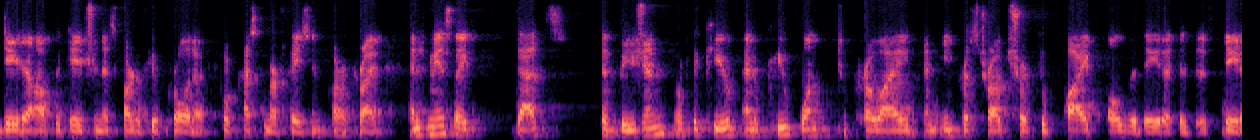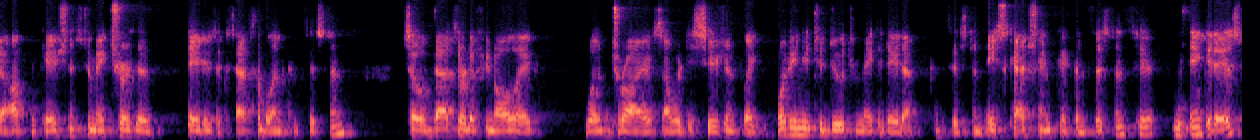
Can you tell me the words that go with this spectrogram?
data application as part of your product for customer facing part, right? And it means like that's the vision of the cube and cube want to provide an infrastructure to pipe all the data to the data applications to make sure that data is accessible and consistent. So that sort of, you know, like what drives our decisions, like what do you need to do to make a data consistent? Is caching a consistency? We think it is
